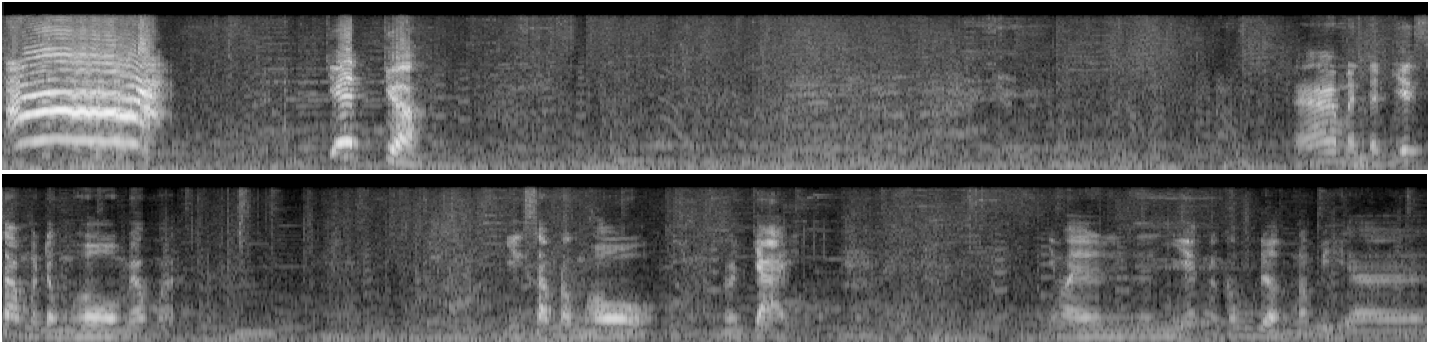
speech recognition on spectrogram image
À! Chết kìa mình tính giết xong mình đồng hồ mấy ông ạ. Giết xong đồng hồ Rồi chạy. Nhưng mà giết nó không được Nó bị uh,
